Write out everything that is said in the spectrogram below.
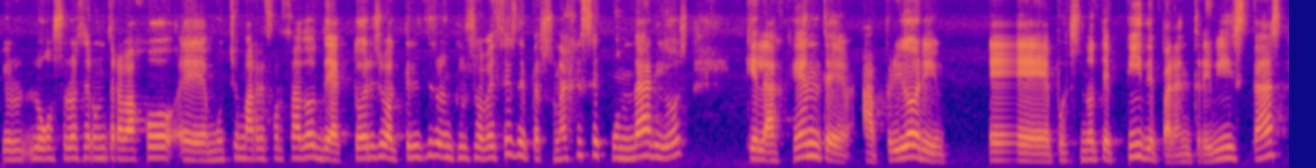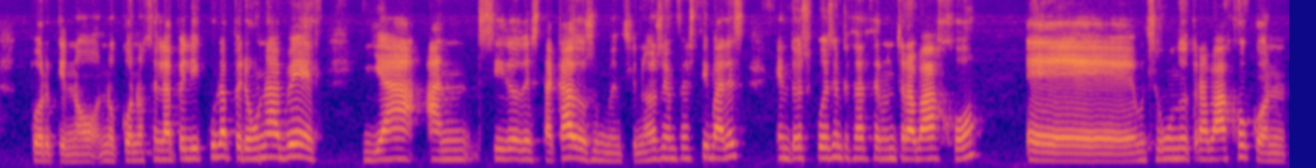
yo luego suelo hacer un trabajo eh, mucho más reforzado de actores o actrices o incluso a veces de personajes secundarios que la gente a priori eh, pues no te pide para entrevistas porque no, conocen la película, pero una vez ya han sido destacados o mencionados en festivales, entonces puedes empezar a hacer un trabajo, un segundo trabajo con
